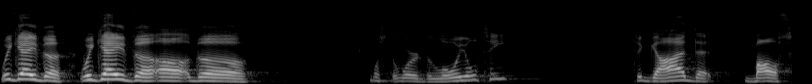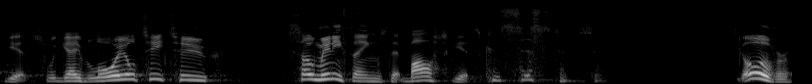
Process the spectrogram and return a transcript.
We gave the we gave the uh, the what's the word? The loyalty to God that boss gets. We gave loyalty to so many things that boss gets consistency. Go over,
